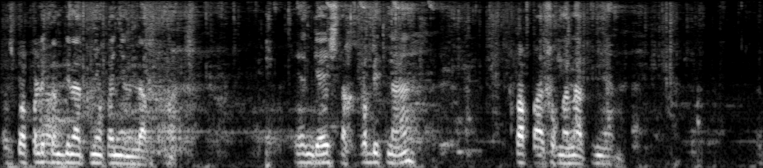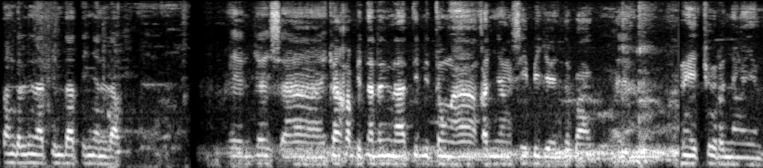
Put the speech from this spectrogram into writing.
Tapos papalitan din natin yung kanyang lock. Yan guys, nakakabit na. Papasok na natin yan. Tatanggalin natin dati yung lock. Ayan guys, ah ikakabit na rin natin itong ah, kanyang CB joint na bago. Ayan, ang itsura niya ngayon.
